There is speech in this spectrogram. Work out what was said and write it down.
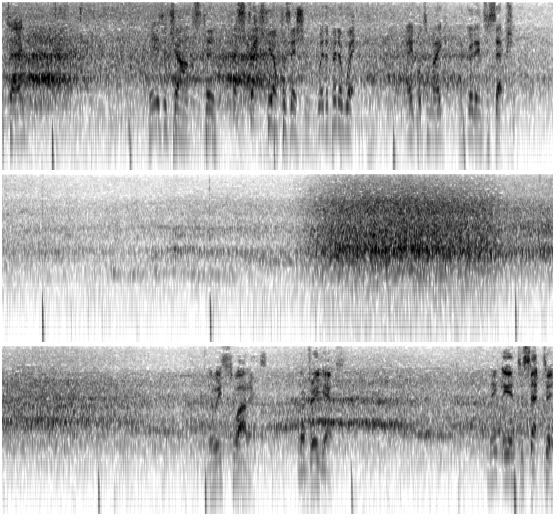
Boateng. Here's a chance to just stretch the opposition with a bit of width. Able to make a good interception. Luis Suarez. Rodriguez. Neatly intercepted.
